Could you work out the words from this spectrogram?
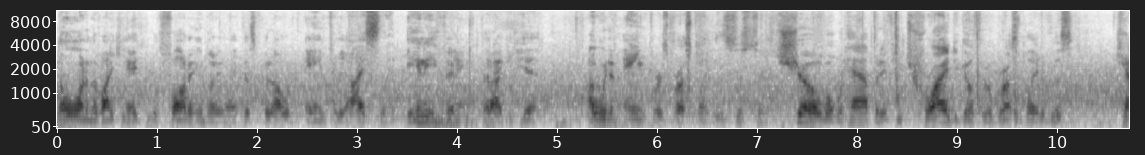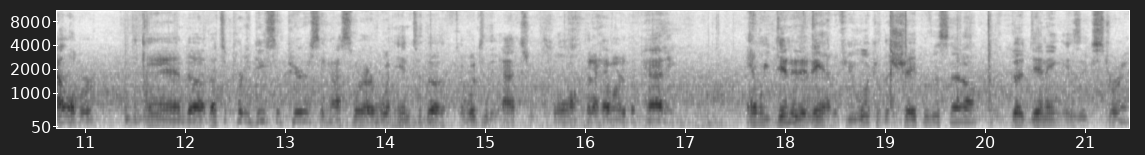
No one in the Viking Age would have fought anybody like this, but I would have aimed for the eye slit, anything that I could hit. I wouldn't have aimed for his breastplate. This is just to show what would happen if you tried to go through a breastplate of this caliber and uh, that's a pretty decent piercing. I swear, it went into the it went to the actual cloth that I have under the padding, and we dented it in. If you look at the shape of this now, the denting is extreme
